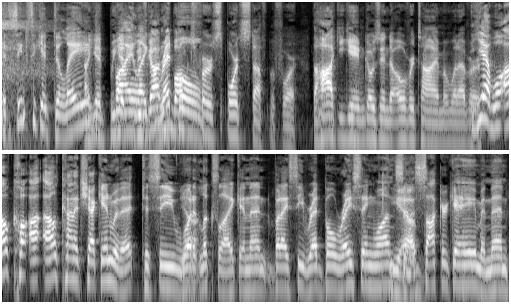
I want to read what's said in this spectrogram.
It seems to get delayed I get by get, like Red Bull. for sports stuff before. The hockey game goes into overtime and whatever. Yeah, well, I'll call, I'll kind of check in with it to see what Yeah. it looks like, and then but I see Red Bull Racing once Yeah. and a soccer game, and then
